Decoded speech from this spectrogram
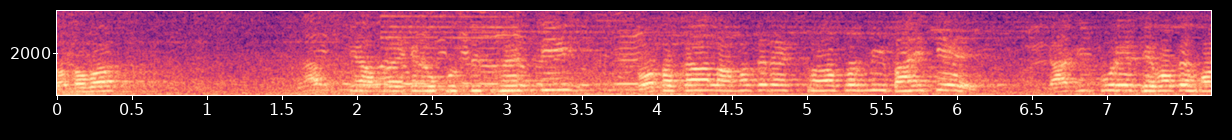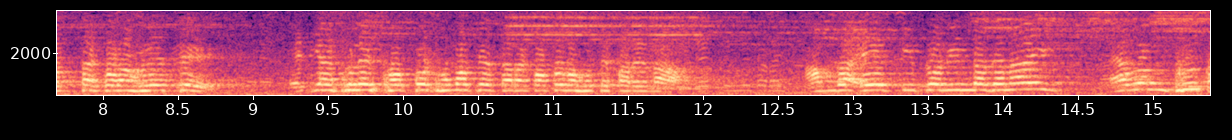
ধন্যবাদ। আজকে আমরা এখানে উপস্থিত হয়েছি। গতকাল আমাদের এক সহকর্মী ভাইকে গাজীপুরে যেভাবে হত্যা করা হয়েছে, এটি আসলে সভ্য সমাজের দ্বারা কখনো হতে পারে না। আমরা এর তীব্র নিন্দা জানাই এবং দ্রুত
